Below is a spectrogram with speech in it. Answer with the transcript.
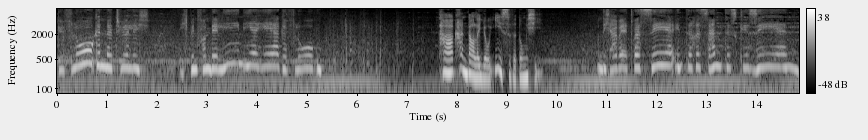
Geflogen natürlich. Ich bin von Berlin hierher geflogen. 他看到了有意思的东西。Und ich habe etwas sehr Interessantes gesehen.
